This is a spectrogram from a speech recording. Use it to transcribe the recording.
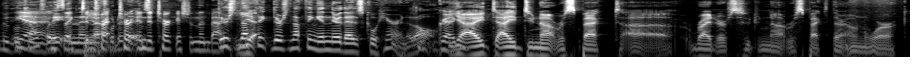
Google yeah, Translate, like and then tur- that's tur- into Turkish and then back. There's Yeah. nothing. There's nothing in there that is coherent at all. Greg. Yeah, I, I do not respect uh, writers who do not respect their own work.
